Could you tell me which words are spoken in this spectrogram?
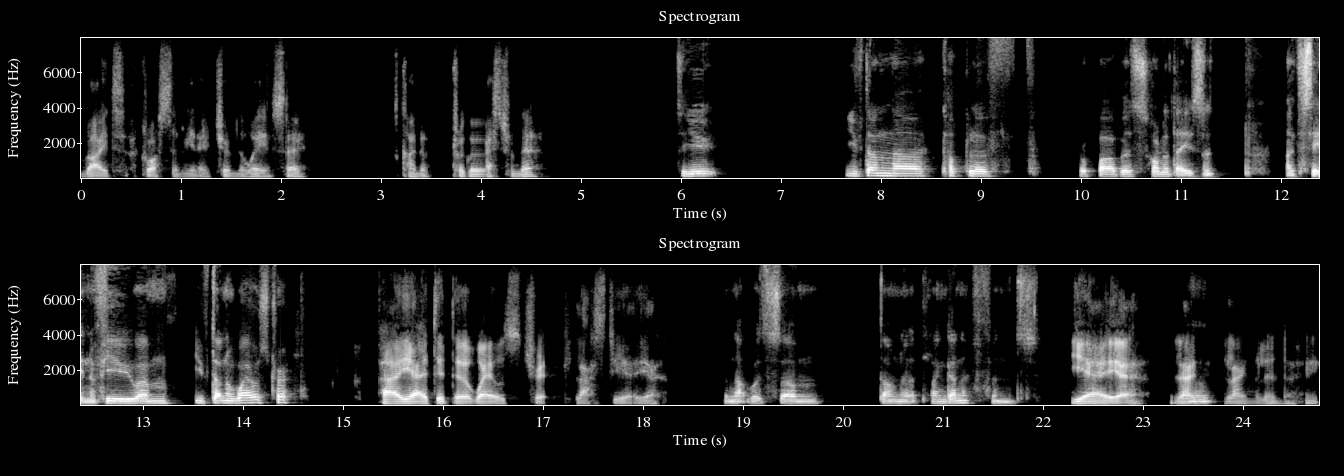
ride across them, you know, trim the waves. So it's kind of progressed from there. So you you've done a couple of Rob Barber's holidays, and I've seen a few. Um, you've done a Wales trip, Uh, yeah, I did the Wales trip last year. Yeah, and that was um, down at Llangennith, and yeah, yeah. Lang- Um, Langland, I think.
